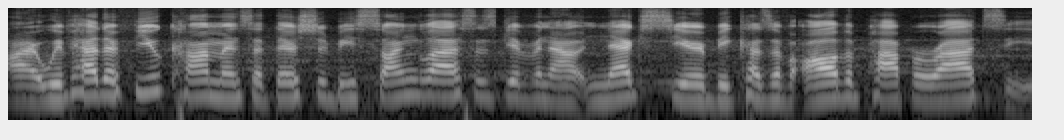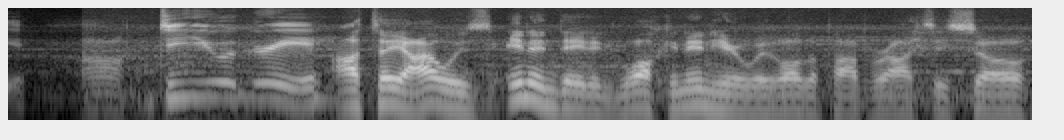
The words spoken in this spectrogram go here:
All right, we've had a few comments that there should be sunglasses given out next year because of all the paparazzi. Do you agree? I'll tell you, I was inundated walking in here with all the paparazzi. So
